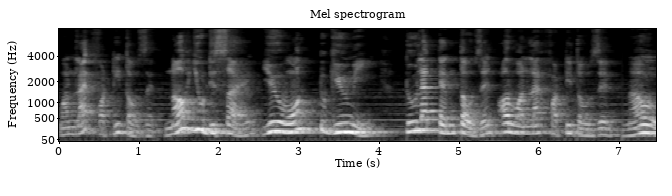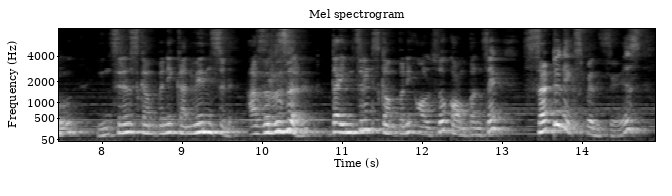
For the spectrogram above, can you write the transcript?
1 lakh 40,000. Now you decide you want to give me 2 lakh 10,000 or 1 lakh 40,000. Now insurance company convinced. As a result, the insurance company also compensate certain expenses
